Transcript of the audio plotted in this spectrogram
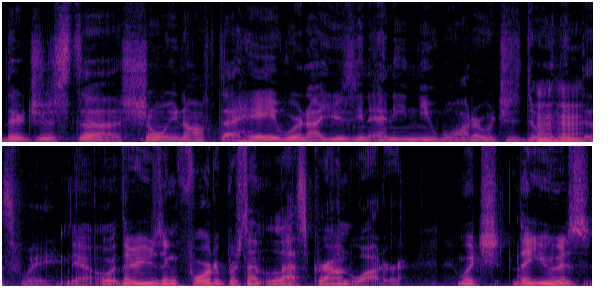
they're just uh, showing off that hey, we're not using any new water, which is doing it this way. Yeah, or they're using 40% less groundwater, which they use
